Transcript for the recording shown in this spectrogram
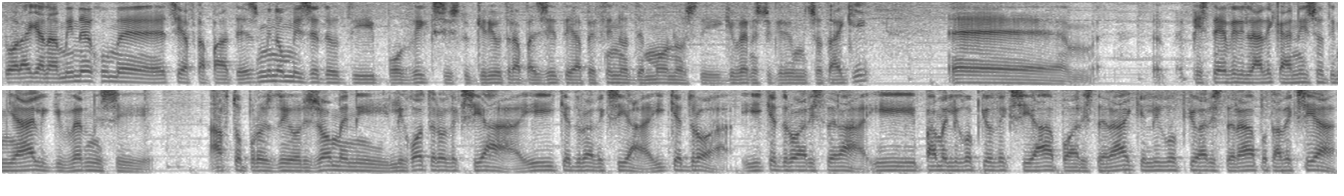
Τώρα για να μην έχουμε έτσι αυταπάτες, μην νομίζετε ότι οι υποδείξεις του κυρίου Τραπεζίτη απευθύνονται μόνο στην κυβέρνηση του κυρίου Μητσοτάκη. Ε, πιστεύει δηλαδή κανείς ότι μια άλλη κυβέρνηση αυτοπροσδιοριζόμενη λιγότερο δεξιά ή κεντροαδεξιά ή κεντρώα ή κεντροαριστερά ή πάμε λίγο πιο δεξιά από αριστερά και λίγο πιο αριστερά από τα δεξιά.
